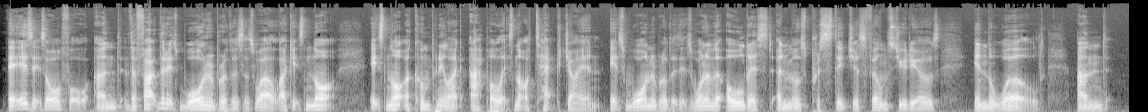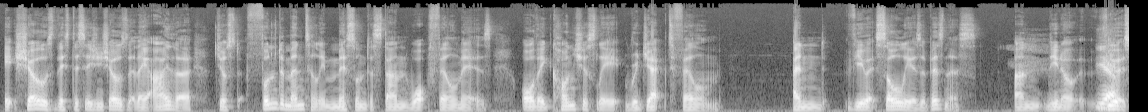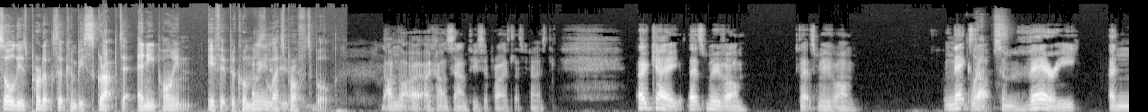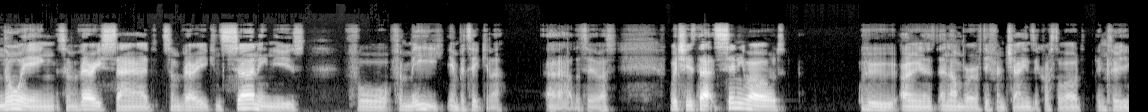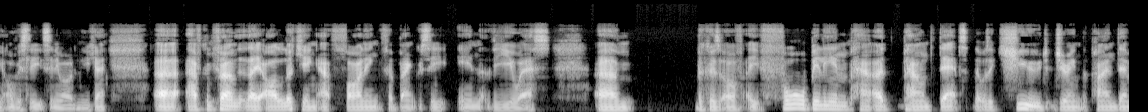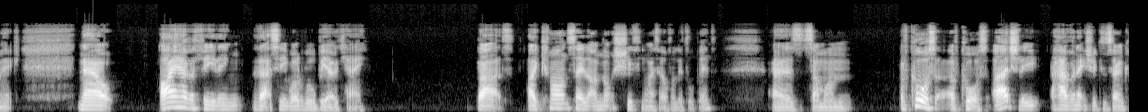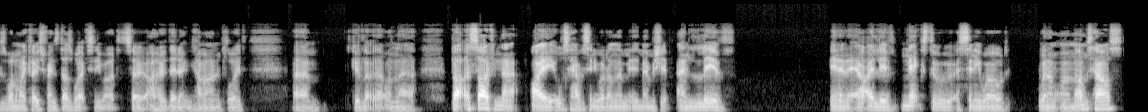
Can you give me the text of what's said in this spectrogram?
It is. It's awful, and the fact that it's Warner Brothers as well. Like it's not. It's not a company like Apple. It's not a tech giant. It's Warner Brothers. It's one of the oldest and most prestigious film studios in the world, and it shows. This decision shows that they either just fundamentally misunderstand what film is, or they consciously reject film and view it solely as a business and you know Yeah. view it solely as products that can be scrapped at any point if it becomes I mean, less profitable I'm not. I, can't sound too surprised. Let's be honest. Okay, let's move on. Let's move on. Next up, Let's. some very annoying, some very sad, some very concerning news for for me in particular, uh, the two of us, which is that Cineworld, who own a, a number of different chains across the world, including obviously Cineworld in the UK, uh, have confirmed that they are looking at filing for bankruptcy in the US um, because of a four billion pound, uh, debt that was accrued during the pandemic. Now, I have a feeling that Cineworld will be okay, but I can't say that I'm not shitting myself a little bit as someone. Of course, of course. I actually have an extra concern because one of my close friends does work for Cineworld, so I hope they don't become unemployed. Um, good luck with that one later. But aside from that, I also have a Cineworld Unlimited membership and live in an. I live next to a Cineworld when I'm at my mum's house.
